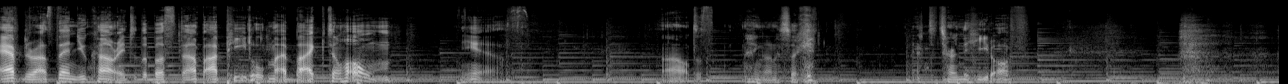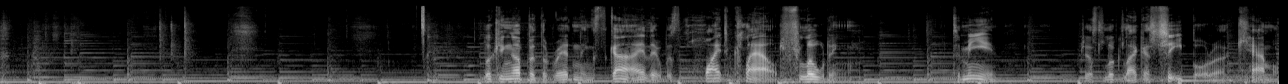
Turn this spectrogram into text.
After I sent Yukari to the bus stop, I pedaled my bike to home. Yes. I'll just hang on a second. I have to turn the heat off. Looking up at the reddening sky, there was a white cloud floating. To me, it just looked like a sheep or a camel.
